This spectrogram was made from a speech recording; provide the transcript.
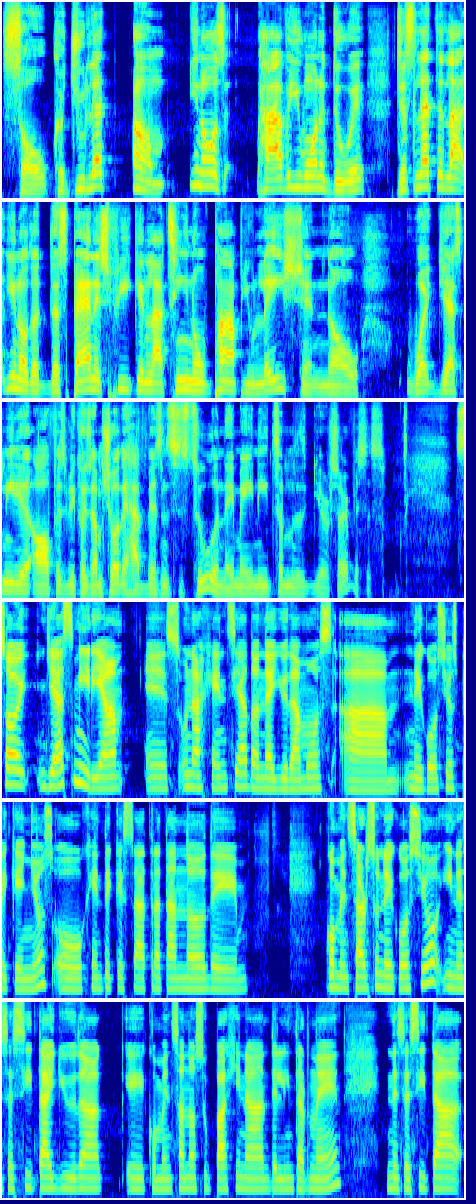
So, could you let, um, you know, however you want to do it, just let the, you know, the the Spanish speaking Latino population know what Yes Media offers, because I'm sure they have businesses too, and they may need some of your services. So, Yes Media es una agencia donde ayudamos a negocios pequeños o gente que está tratando de comenzar su negocio y necesita ayuda eh, comenzando su página del internet, necesita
